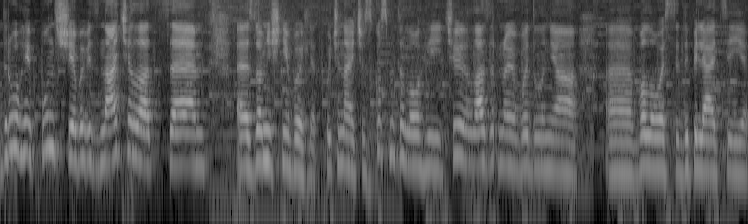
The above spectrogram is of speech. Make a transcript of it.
Другий пункт, що я би відзначила, це зовнішній вигляд, починаючи з косметології чи лазерної видалення волосся, депіляції.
